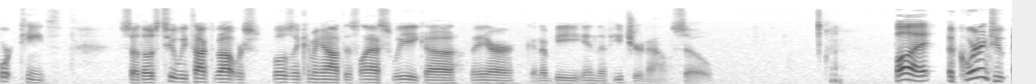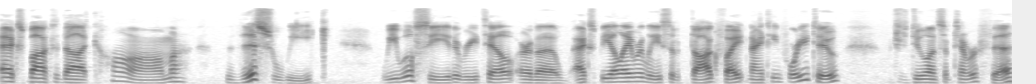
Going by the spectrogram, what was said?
14th. So those two we talked about were supposedly coming out this last week. Uh, they are going to be in the future now. So, but according to Xbox.com, this week we will see the retail or the XBLA release of Dogfight 1942, which is due on September 5th.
